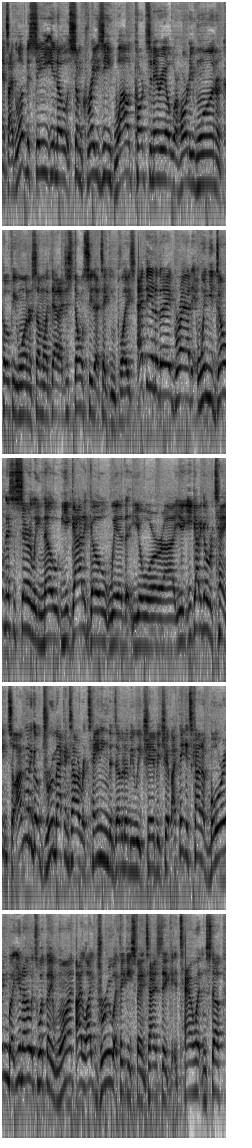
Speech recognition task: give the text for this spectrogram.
chance. I'd love to see, you know, some crazy wild card scenario where Hardy won or Kofi won or something like that. I just don't see that taking place. At the end of the day, Brad, when you don't necessarily know, you gotta go with your, uh, you, you gotta go retain. So I'm gonna go Drew McIntyre retaining the WWE Championship. I think it's kind of boring, but you know, it's what they want. I like Drew. I think he's fantastic talent and stuff.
